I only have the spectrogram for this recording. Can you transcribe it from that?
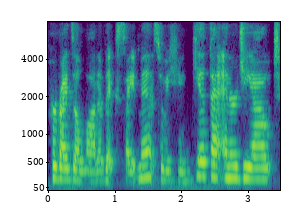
provides a lot of excitement so we can get that energy out.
